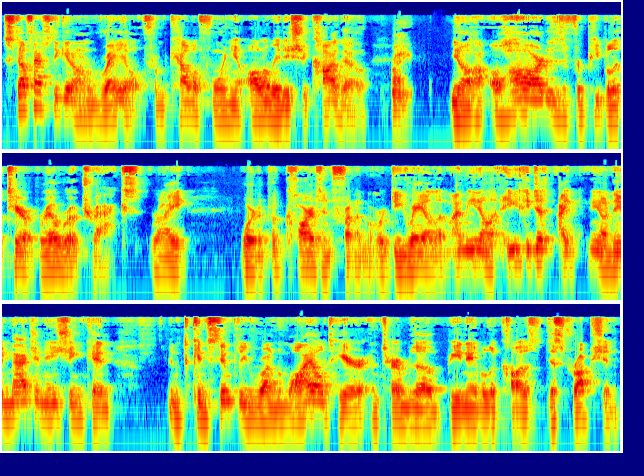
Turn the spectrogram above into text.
stuff has to get on rail from California all the way to Chicago. Right. You know, how, how hard is it for people to tear up railroad tracks, right? Or to put cars in front of them or derail them. I mean, you know, you could just, I, you know, the imagination can can simply run wild here in terms of being able to cause disruption.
